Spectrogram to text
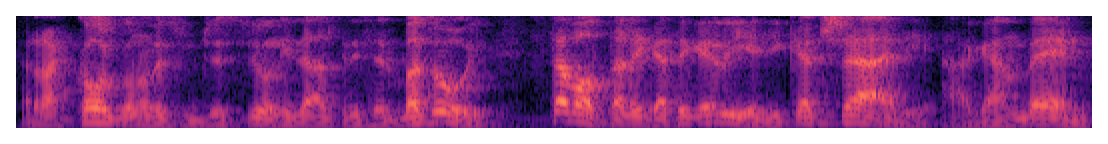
raccolgono le suggestioni da altri serbatoi, stavolta le categorie di Cacciari, Agamben,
